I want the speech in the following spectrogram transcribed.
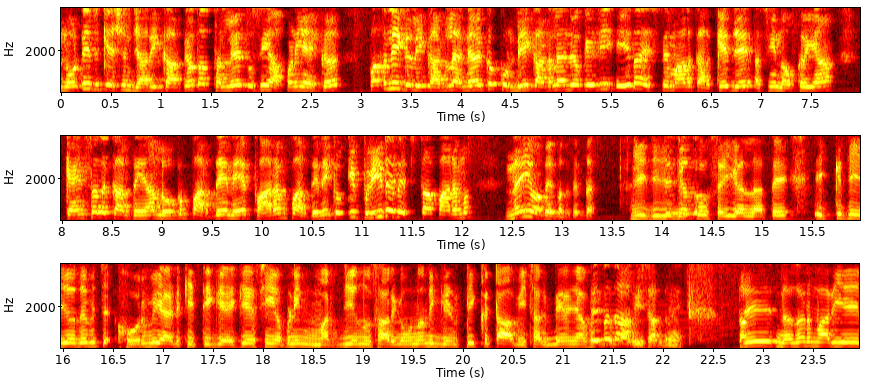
ਨੋਟੀਫਿਕੇਸ਼ਨ ਜਾਰੀ ਕਰਦੇ ਹੋ ਤਾਂ ਥੱਲੇ ਤੁਸੀਂ ਆਪਣੀ ਇੱਕ ਪਤਲੀ ਗਲੀ ਕੱਢ ਲੈਂਦੇ ਹੋ ਇੱਕ ਕੁੰਡੀ ਕੱਢ ਲੈਂਦੇ ਹੋ ਕਿ ਜੀ ਇਹਦਾ ਇਸਤੇਮਾਲ ਕਰਕੇ ਜੇ ਅਸੀਂ ਨੌਕਰੀਆਂ ਕੈਨਸਲ ਕਰਦੇ ਹਾਂ ਲੋਕ ਭਰਦੇ ਨੇ ਫਾਰਮ ਭਰਦੇ ਨੇ ਕਿਉਂਕਿ ਫ੍ਰੀ ਦੇ ਵਿੱਚ ਤਾਂ ਫਾਰਮ ਨਹੀਂ ਆਉਂਦੇ ਬਲਵਿੰਦਰ। ਜੀ ਜੀ ਜੀ ਬਿਲਕੁਲ ਸਹੀ ਗੱਲ ਆ ਤੇ ਇੱਕ ਚੀਜ਼ ਉਹਦੇ ਵਿੱਚ ਹੋਰ ਵੀ ਐਡ ਕੀਤੀ ਗਈ ਹੈ ਕਿ ਅਸੀਂ ਆਪਣੀ ਮਰਜ਼ੀ ਅਨੁਸਾਰ ਉਹਨਾਂ ਦੀ ਗਿਣਤੀ ਘਟਾ ਵੀ ਸਕਦੇ ਹਾਂ ਜਾਂ ਫਿਰ ਵਧਾ ਵੀ ਸਕਦੇ ਹਾਂ। ਜੇ ਨਜ਼ਰ ਮਾਰੀਏ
